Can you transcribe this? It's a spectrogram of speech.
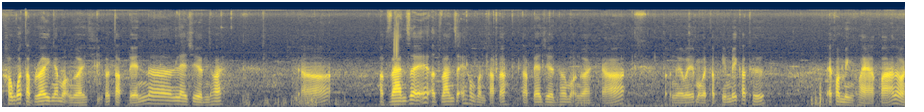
Không có tập ray nha mọi người chỉ có tập đến uh, legend thôi. Đó. Advanced dễ advanced dễ không cần tập đâu tập legend thôi mọi người. Đó. Mọi người bây mọi người tập gimmick các thứ. Đây con mình khỏe quá rồi.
